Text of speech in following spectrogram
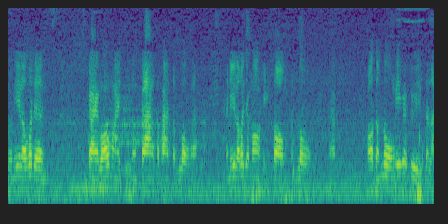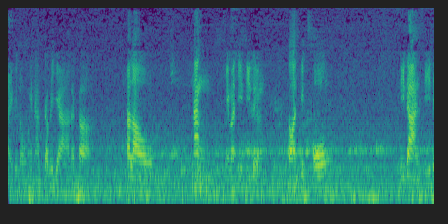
ตรงนี้เราก็เดินสกายวอล์กมาอยู่ตรงกลางสะพานสำโรงแล้วอันนี้เราก็จะมองเห็นคลองสำโรงนะครับคลองสำโรงนี่ก็คือจะไหลไปลงแม่น้ำเจ้าพระยาแล้วก็ ถ้าเรานั่งเอ็มอาร์ทีสีเหลือง ตอนที่โค้ง สีด่านสีเท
